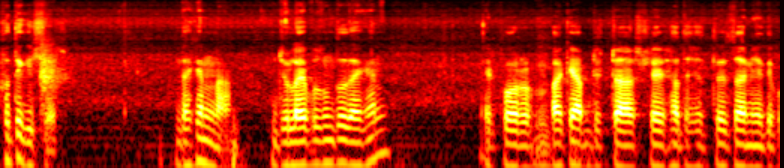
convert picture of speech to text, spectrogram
ক্ষতি কিসের? দেখেন না, জুলাই পর্যন্ত দেখেন, এরপর বাকি আপডেটটা আসলে সাথে সাথে জানিয়ে দেব।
